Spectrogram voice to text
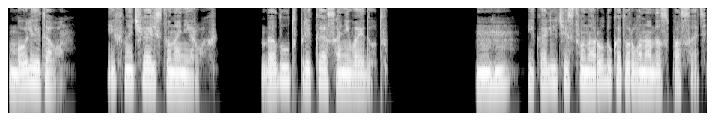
Более того, их начальство на нервах. Дадут приказ, они войдут. Угу, и количество народу, которого надо спасать,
